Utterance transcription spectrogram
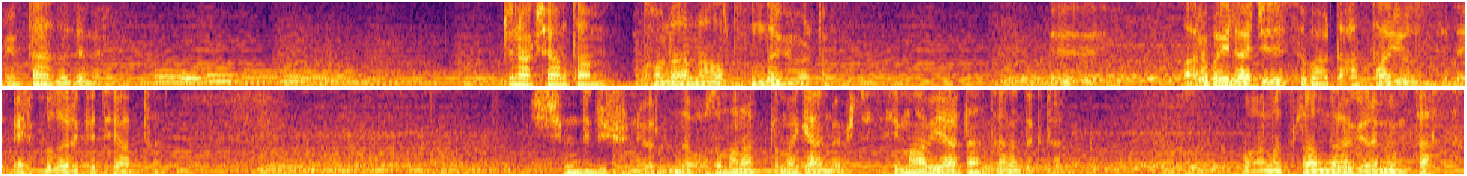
Mümtaz'dı değil mi? Dün akşam tam konağın altında gördüm. Arabayla acelesi vardı. Hatta yol istedi. El kol hareketi yaptı. Şimdi düşünüyorum da o zaman aklıma gelmemişti. Sima bir yerden tanıdıktı. Bu anlatılanlara göre Mümtaz.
